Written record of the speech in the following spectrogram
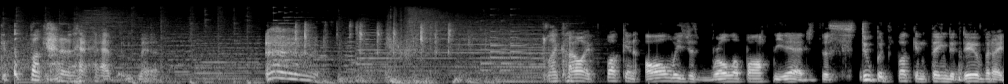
Get the fuck out of that habit, man. Like how I fucking always just roll up off the edge. It's a stupid fucking thing to do, but I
